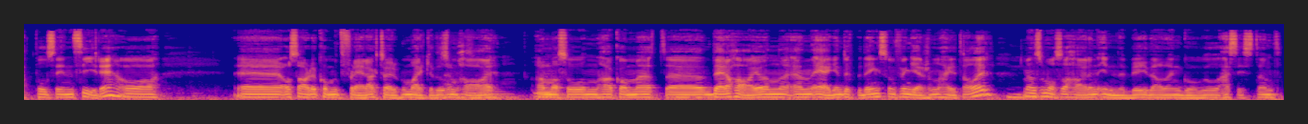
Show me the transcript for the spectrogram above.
Apple sin Siri, og, eh, og så har det kommet flere aktører på markedet som har Amazon har kommet. eh, dere har jo en, en egen duppeding som fungerer som en høyttaler, men som også har en innebygd av den Google Assistant.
